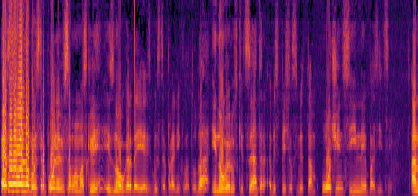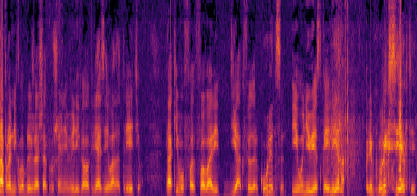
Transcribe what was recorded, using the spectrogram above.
Это довольно быстро поняли в самой Москве, из Новгорода ересь быстро проникла туда, и новый русский центр обеспечил себе там очень сильные позиции. Она проникла в ближайшее окружение великого князя Ивана III, так его фаворит диак Федор Курицын и его невестка Елена примкнули к секте,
